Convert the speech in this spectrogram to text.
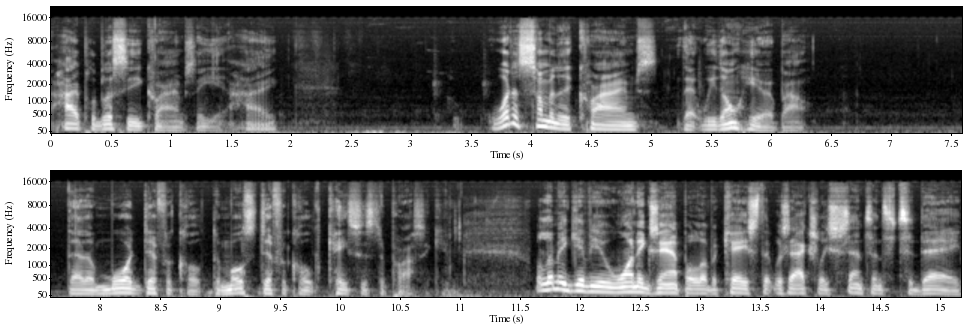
high publicity crimes. The high. What are some of the crimes that we don't hear about that are more difficult, the most difficult cases to prosecute? Well, let me give you one example of a case that was actually sentenced today.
